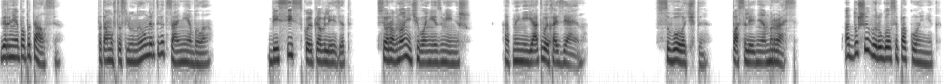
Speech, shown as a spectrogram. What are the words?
Вернее, попытался, потому что слюны у мертвеца не было. «Бесись, сколько влезет. Все равно ничего не изменишь. Отныне я твой хозяин». «Сволочь ты! Последняя мразь!» От души выругался покойник.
